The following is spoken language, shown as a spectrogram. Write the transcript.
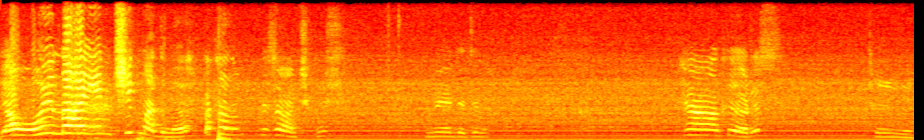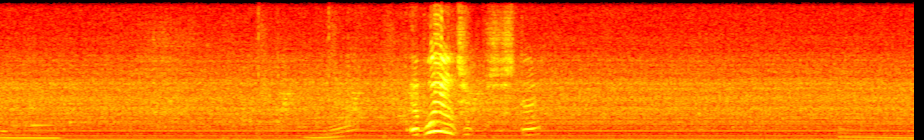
Ya o oyun daha yeni çıkmadı mı? Bakalım ne zaman çıkmış? Ne dedi mi? Hemen bakıyoruz. E bu yıl çıkmış işte. Hmm.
